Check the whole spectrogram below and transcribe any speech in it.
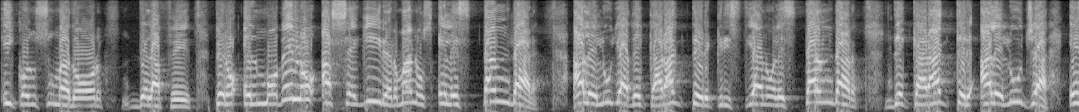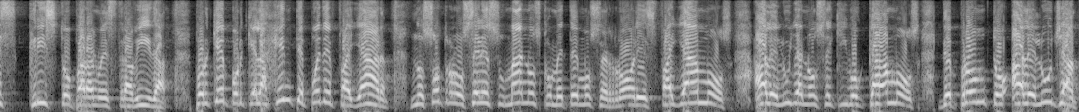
y consumador de la fe. Pero el modelo a seguir, hermanos, el estándar, aleluya, de carácter cristiano, el estándar de carácter, aleluya, es Cristo para nuestra vida. ¿Por qué? Porque la gente puede fallar. Nosotros los seres humanos cometemos errores, fallamos, aleluya, nos equivocamos. De pronto, aleluya,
